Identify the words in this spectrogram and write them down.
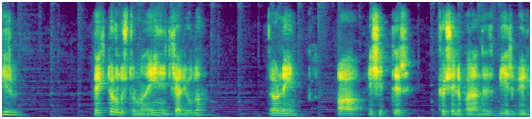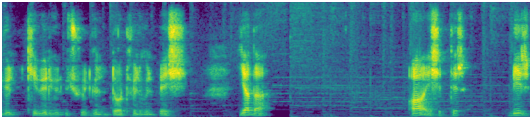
Bir vektör oluşturmanın en ilkel yolu örneğin a eşittir köşeli parantez 1 virgül 2 virgül 3 virgül 4 virgül 5 ya da a eşittir 1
